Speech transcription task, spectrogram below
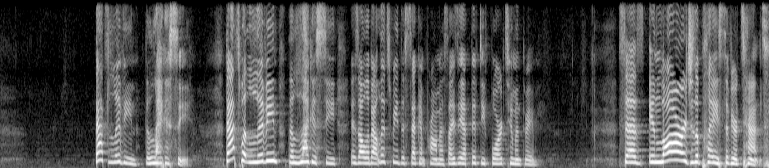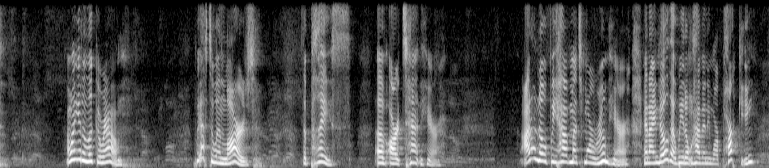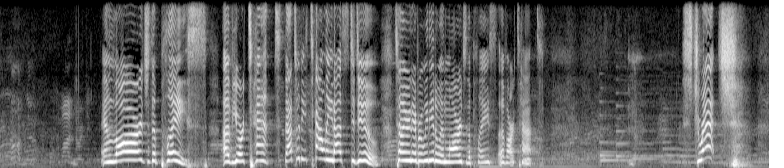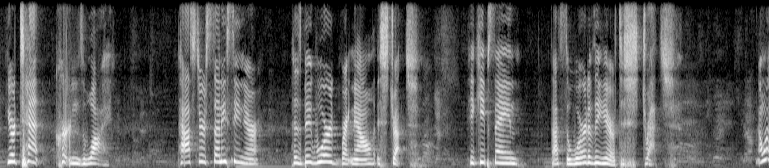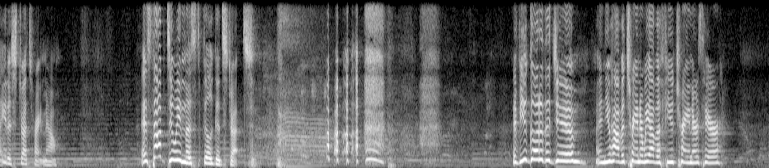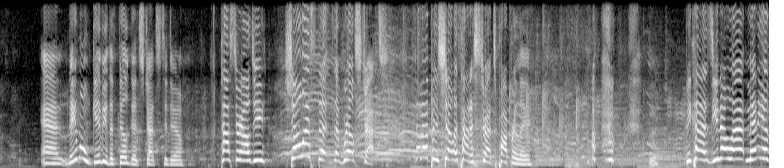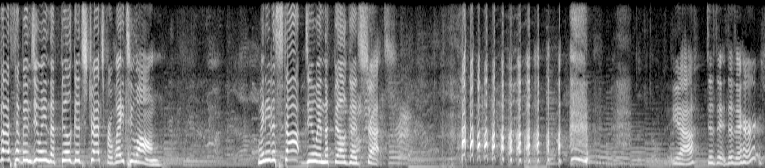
That's living the legacy. That's what living the legacy is all about. Let's read the second promise Isaiah 54 2 and 3. Says, Enlarge the place of your tent. I want you to look around. We have to enlarge the place of our tent here. I don't know if we have much more room here, and I know that we don't have any more parking. Enlarge the place of your tent. That's what he's telling us to do. Tell your neighbor, we need to enlarge the place of our tent. Stretch your tent curtains wide. Pastor Sonny Sr., his big word right now is stretch. He keeps saying, that's the word of the year to stretch. I want you to stretch right now. And stop doing this feel good stretch. if you go to the gym and you have a trainer, we have a few trainers here and they won't give you the feel good stretch to do. Pastor Algie, show us the, the real stretch. Come up and show us how to stretch properly. because you know what? Many of us have been doing the feel good stretch for way too long. We need to stop doing the feel good stretch. yeah. Does it does it hurt?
